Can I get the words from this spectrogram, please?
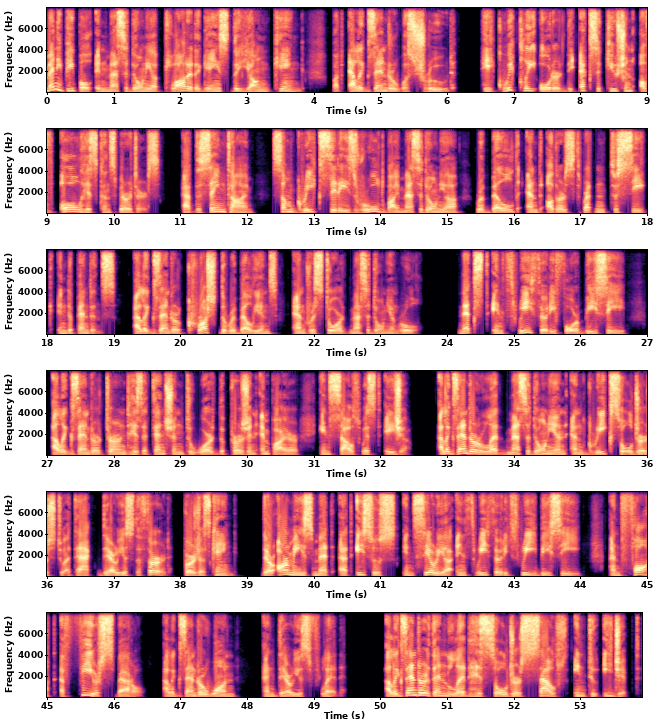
Many people in Macedonia plotted against the young king, but Alexander was shrewd. He quickly ordered the execution of all his conspirators. At the same time, some Greek cities ruled by Macedonia rebelled and others threatened to seek independence. Alexander crushed the rebellions and restored Macedonian rule. Next, in 334 BC, Alexander turned his attention toward the Persian Empire in Southwest Asia. Alexander led Macedonian and Greek soldiers to attack Darius III, Persia's king. Their armies met at Issus in Syria in 333 BC and fought a fierce battle. Alexander won and Darius fled. Alexander then led his soldiers south into Egypt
